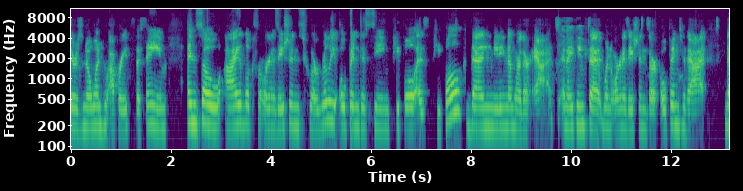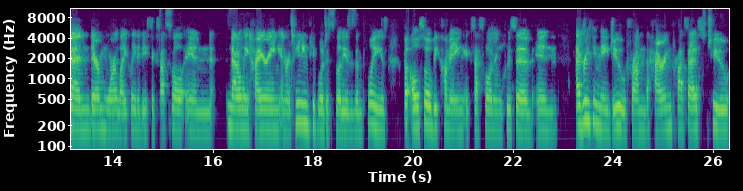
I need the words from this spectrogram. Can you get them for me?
there's no one who operates the same and so I look for organizations who are really open to seeing people as people, then meeting them where they're at. And I think that when organizations are open to that, then they're more likely to be successful in not only hiring and retaining people with disabilities as employees, but also becoming accessible and inclusive in everything they do from the hiring process to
